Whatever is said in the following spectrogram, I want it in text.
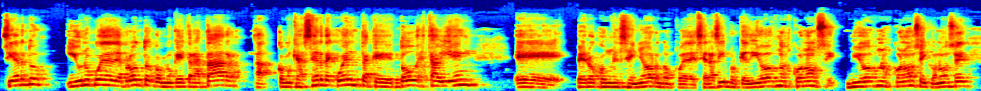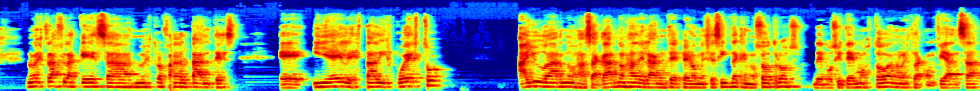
¿cierto? Y uno puede de pronto como que tratar, como que hacer de cuenta que todo está bien eh, pero con el Señor no puede ser así porque Dios nos conoce, Dios nos conoce y conoce nuestras flaquezas, nuestros faltantes, eh, y Él está dispuesto a ayudarnos, a sacarnos adelante, pero necesita que nosotros depositemos toda nuestra confianza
